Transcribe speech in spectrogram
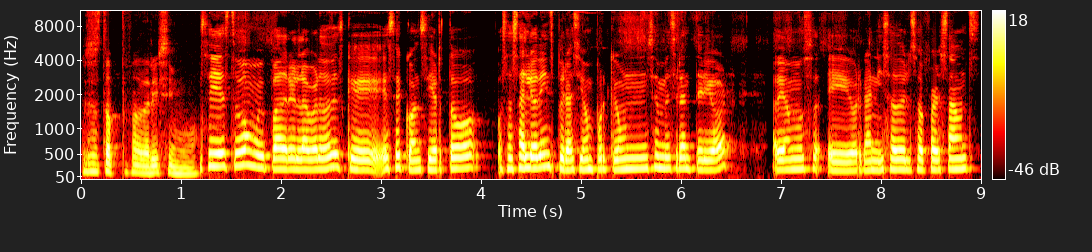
Eso está padrísimo. Sí, estuvo muy padre. La verdad es que ese concierto, o sea, salió de inspiración porque un semestre anterior habíamos eh, organizado el Software Sounds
